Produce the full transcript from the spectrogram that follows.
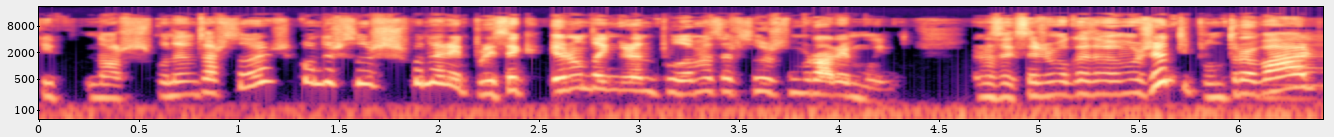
Tipo, nós respondemos às pessoas quando as pessoas responderem. Por isso é que eu não tenho grande problema se as pessoas demorarem muito. A não ser que seja uma coisa mesmo urgente, tipo um trabalho,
